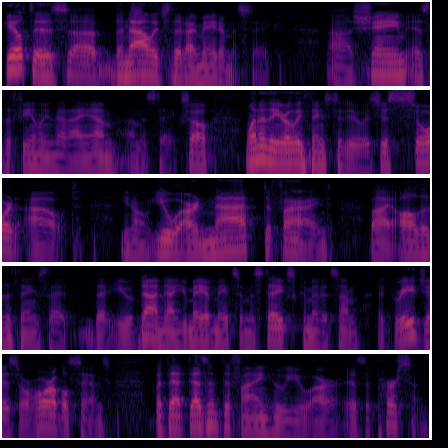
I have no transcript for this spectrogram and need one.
guilt is uh, the knowledge that I made a mistake. Uh, shame is the feeling that I am a mistake. So, one of the early things to do is just sort out. You know, you are not defined by all of the things that, that you have done. Now, you may have made some mistakes, committed some egregious or horrible sins, but that doesn't define who you are as a person.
